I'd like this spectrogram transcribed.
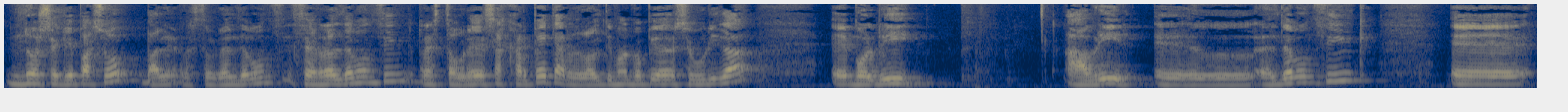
No sé qué pasó, ¿vale? Restauré el Devon, cerré el Devon Think, restauré esas carpetas de la última copia de seguridad, eh, volví a abrir el, el Devon Think, eh,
